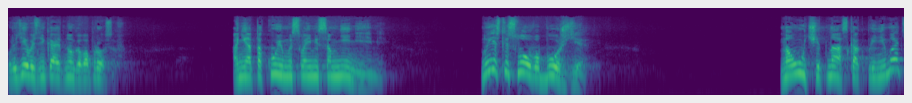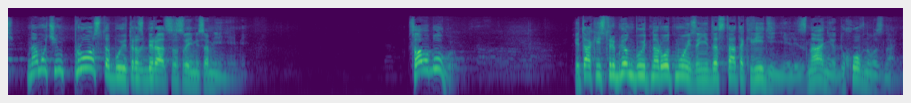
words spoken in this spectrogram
У людей возникает много вопросов. Они атакуемы своими сомнениями. Но если Слово Божье научит нас, как принимать, нам очень просто будет разбираться со своими сомнениями. Слава Богу! Итак, истреблен будет народ мой за недостаток ведения или знания, духовного знания.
